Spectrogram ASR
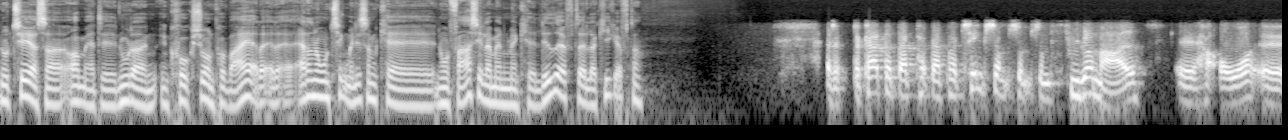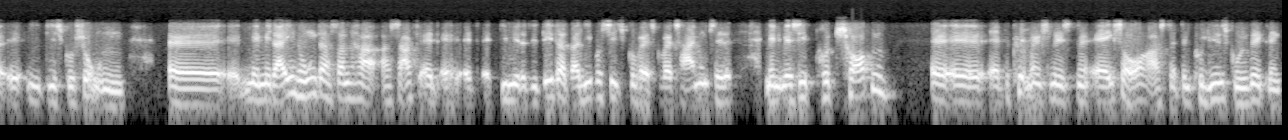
notere sig om, at øh, nu er der en, en korrektion på vej? Er der, er, der, er der nogle ting, man ligesom kan, nogle farsiler, man, man kan lede efter eller kigge efter? Altså, der, der, der, der, der er et par ting, som, som, som fylder meget øh, herovre øh, i diskussionen. Øh, men, men der er ikke nogen, der sådan har, har sagt, at, at, at, at de mener, det er det, der, der lige præcis skulle være, skulle være timing til det. Men vil jeg sige, på toppen øh, af bekymringslisten er ikke så overraskende den politiske udvikling.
